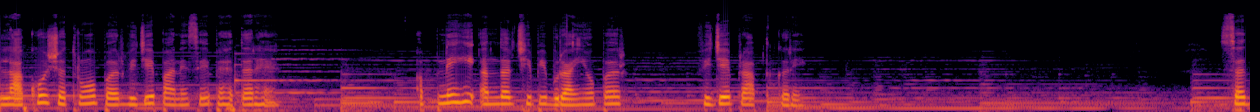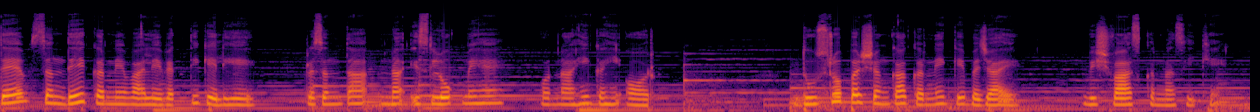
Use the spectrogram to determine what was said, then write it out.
लाखों शत्रुओं पर विजय पाने से बेहतर है। अपने ही अंदर छिपी बुराइयों पर विजय प्राप्त करें। सदैव संदेह करने वाले व्यक्ति के लिए प्रसन्नता न इस लोक में है और ना ही कहीं और। दूसरों पर शंका करने के बजाय विश्वास करना सीखें।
